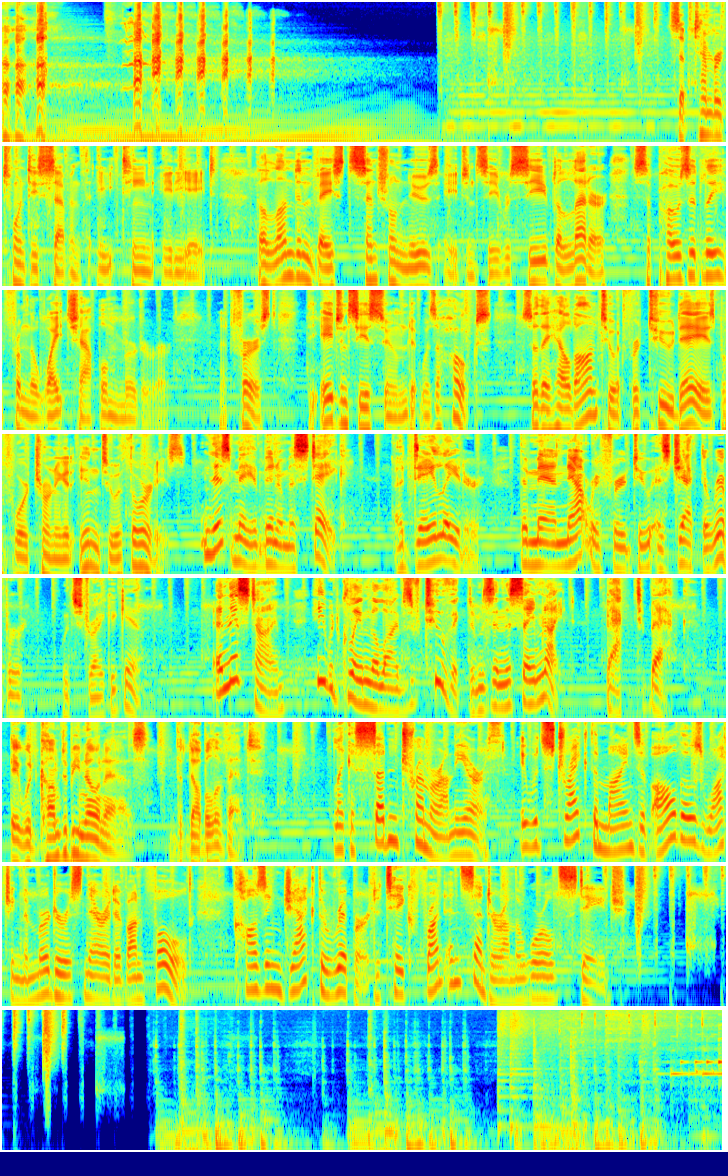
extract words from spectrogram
September 27, 1888, the London based Central News Agency received a letter supposedly from the Whitechapel murderer. At first, the agency assumed it was a hoax, so they held on to it for two days before turning it in to authorities. This may have been a mistake. A day later, the man now referred to as Jack the Ripper would strike again. And this time, he would claim the lives of two victims in the same night, back to back. It would come to be known as the double event. Like a sudden tremor on the earth, it would strike the minds of all those watching the murderous narrative unfold, causing Jack the Ripper to take front and center on the world's stage.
